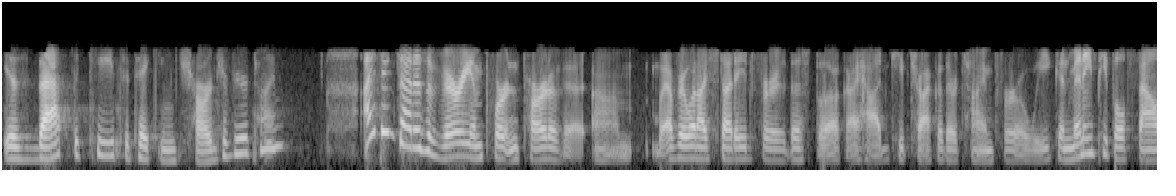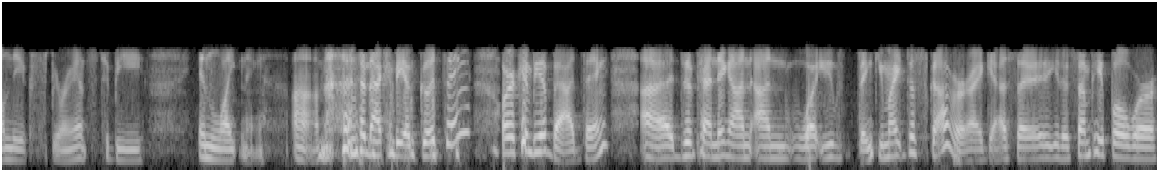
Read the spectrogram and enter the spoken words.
is that the key to taking charge of your time? I think that is a very important part of it. Um, everyone I studied for this book, I had keep track of their time for a week, and many people found the experience to be enlightening. Um, that can be a good thing or it can be a bad thing, uh, depending on on what you think you might discover. I guess uh, you know some people were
